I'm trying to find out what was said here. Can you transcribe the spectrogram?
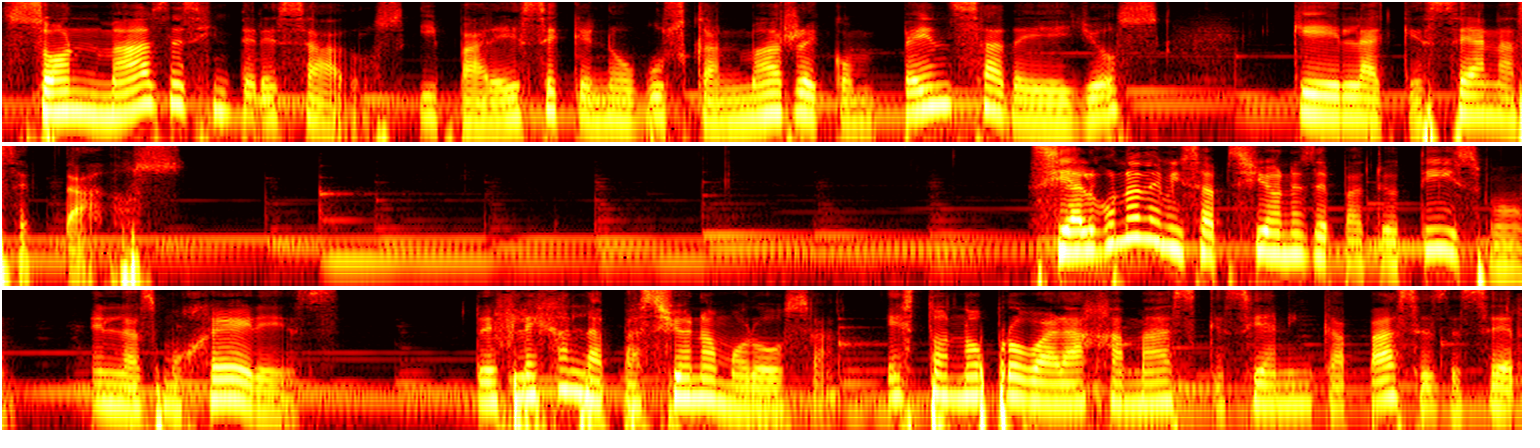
son más desinteresados y parece que no buscan más recompensa de ellos que la que sean aceptados. Si alguna de mis acciones de patriotismo en las mujeres reflejan la pasión amorosa, esto no probará jamás que sean incapaces de ser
